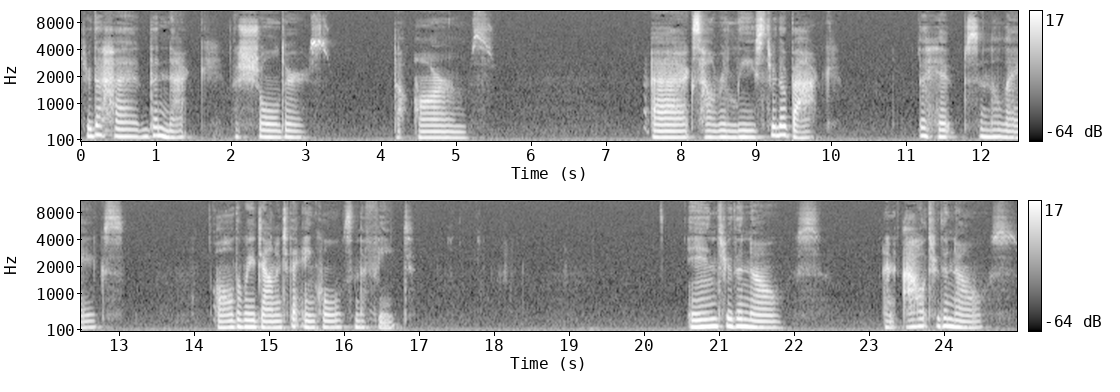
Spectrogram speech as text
through the head, the neck, the shoulders, the arms. Exhale, release through the back the hips and the legs, all the way down into the ankles and the feet. In through the nose and out through the nose.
